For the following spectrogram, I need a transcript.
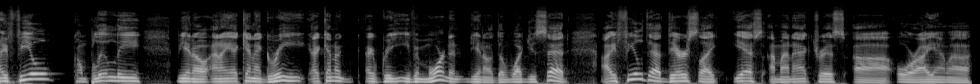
I feel completely you know and I, I, can agree i can agree even more than you know than what you said. I feel that there's like yes i'm an actress uh, or i am a,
